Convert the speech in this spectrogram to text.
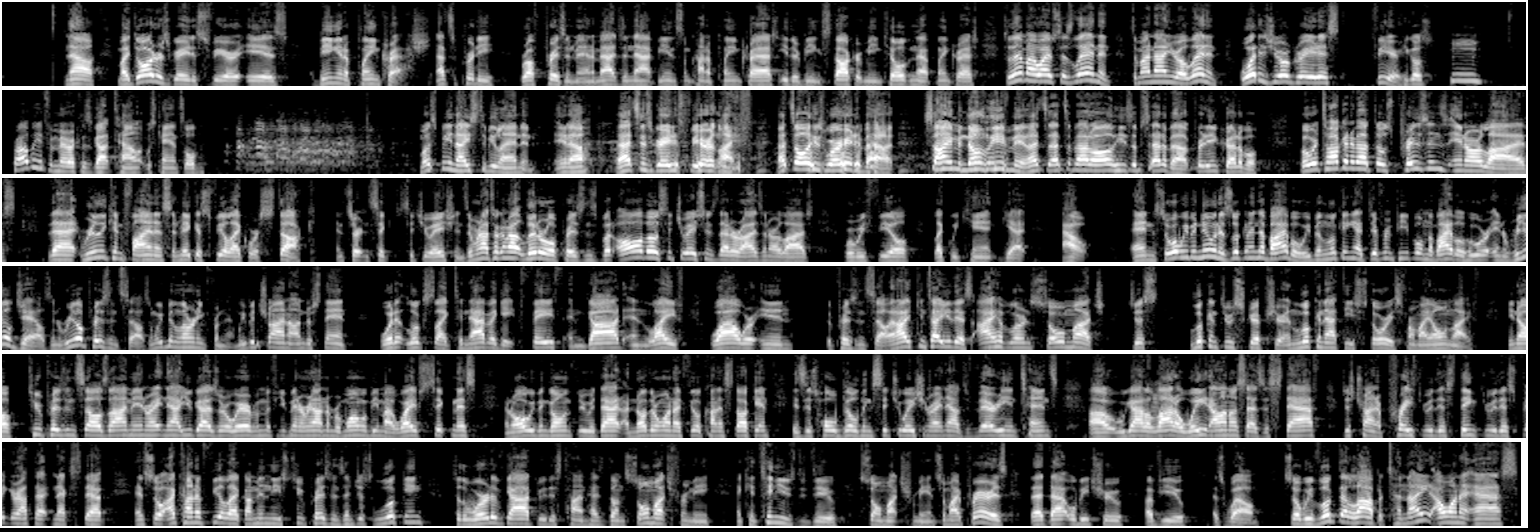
Now, my daughter's greatest fear is being in a plane crash. That's a pretty rough prison, man. Imagine that being some kind of plane crash, either being stuck or being killed in that plane crash. So then my wife says, Landon, to my nine year old Landon, what is your greatest fear? He goes, hmm, probably if America's Got Talent was canceled. Must be nice to be Landon, you know? That's his greatest fear in life. That's all he's worried about. Simon, don't leave me. That's, that's about all he's upset about. Pretty incredible. But we're talking about those prisons in our lives that really confine us and make us feel like we're stuck in certain situations. And we're not talking about literal prisons, but all those situations that arise in our lives where we feel like we can't get out. And so, what we've been doing is looking in the Bible. We've been looking at different people in the Bible who are in real jails, in real prison cells, and we've been learning from them. We've been trying to understand what it looks like to navigate faith and God and life while we're in the prison cell. And I can tell you this I have learned so much just looking through Scripture and looking at these stories from my own life. You know, two prison cells I'm in right now. You guys are aware of them if you've been around. Number one would be my wife's sickness and all we've been going through with that. Another one I feel kind of stuck in is this whole building situation right now. It's very intense. Uh, we got a lot of weight on us as a staff, just trying to pray through this, think through this, figure out that next step. And so I kind of feel like I'm in these two prisons and just looking to the Word of God through this time has done so much for me and continues to do so much for me. And so my prayer is that that will be true of you as well. So we've looked at a lot, but tonight I want to ask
